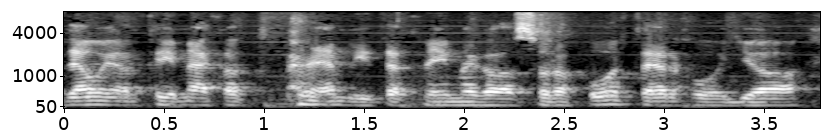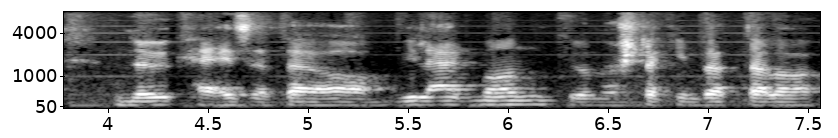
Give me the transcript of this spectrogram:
de olyan témákat említett még meg a Szora Porter, hogy a nők helyzete a világban, különös tekintettel a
